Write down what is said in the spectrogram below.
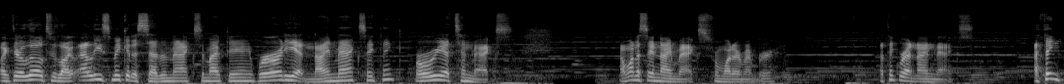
Like they're a little too long. At least make it a 7 max in my opinion. We're already at 9 max, I think. Or are we at 10 max? I want to say 9 max from what I remember. I think we're at 9 max. I think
